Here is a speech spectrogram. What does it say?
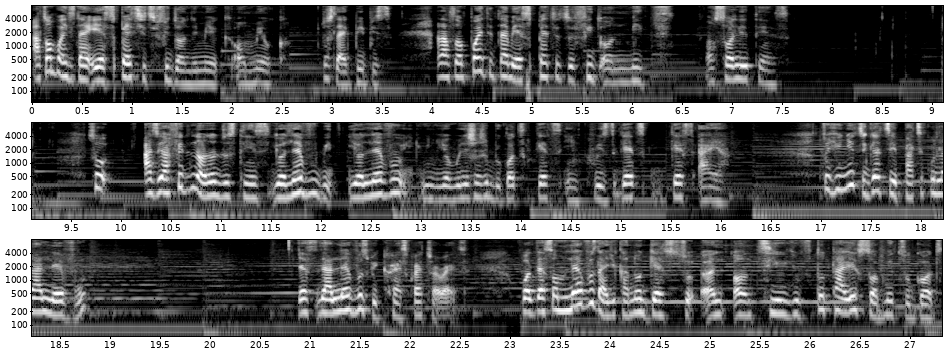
At some point in time, he expects you to feed on the milk, on milk, just like babies. And at some point in time, he expects you to feed on meat, on solid things. So as you are feeding on all those things, your level with your level in your relationship with God gets increased, gets gets higher. So you need to get to a particular level. Yes, there are levels with Christ, quite alright. But there's some levels that you cannot get to uh, until you've totally submit to God.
